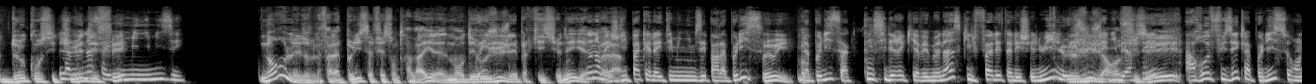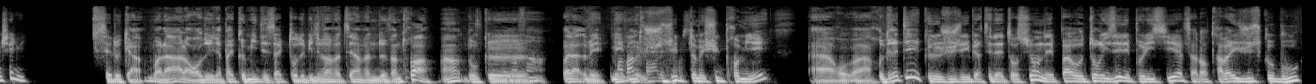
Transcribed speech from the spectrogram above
de La constituer des menace a été faits... minimisée. Non, la, enfin, la police a fait son travail, elle a demandé Oui. au juge d'aller perquisitionner. il y a- Non, non, mais je dis pas qu'elle a été minimisée par la police. Oui, oui. bon. La police a considéré qu'il y avait menace, qu'il fallait aller chez lui. Le, Le juge a refusé. a refusé que la police se rende chez lui. C'est le cas. Voilà. Alors, il n'a pas commis des actes en 2020, 21, 22, 23. Hein, donc, euh, Enfin, voilà. Mais, mais En 23, je, suis, je pense. non, mais je suis le premier à, re- à regretter que le juge des libertés de détention n'ait pas autorisé les policiers à faire leur travail jusqu'au bout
